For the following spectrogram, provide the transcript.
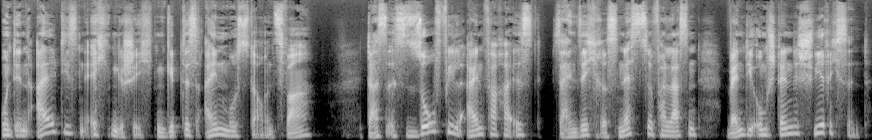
Und in all diesen echten Geschichten gibt es ein Muster, und zwar, dass es so viel einfacher ist, sein sicheres Nest zu verlassen, wenn die Umstände schwierig sind.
